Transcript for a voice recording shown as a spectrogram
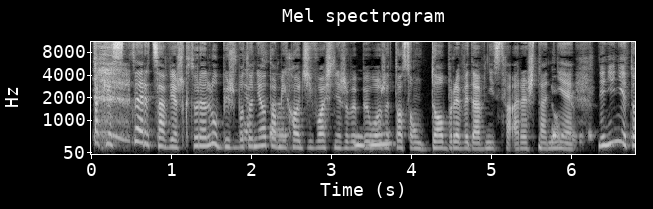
Takie z serca, wiesz, które lubisz, bo to nie o to mi chodzi właśnie, żeby było, że to są dobre wydawnictwa, a reszta nie. Nie, nie, nie, to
